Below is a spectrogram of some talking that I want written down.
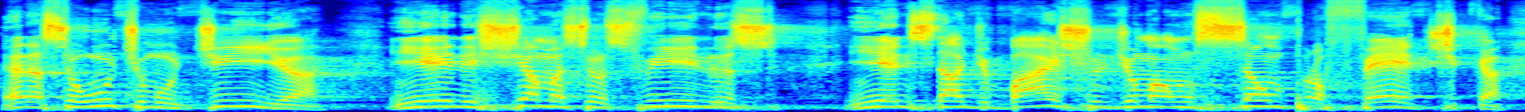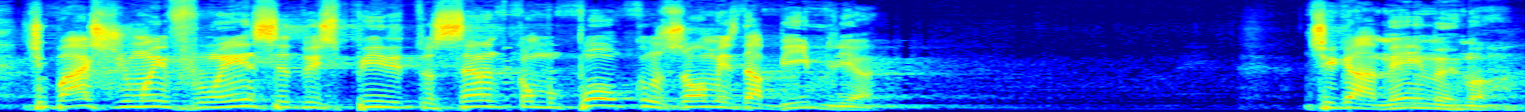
era seu último dia, e ele chama seus filhos e ele está debaixo de uma unção profética, debaixo de uma influência do Espírito Santo, como poucos homens da Bíblia. Diga amém, meu irmão.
